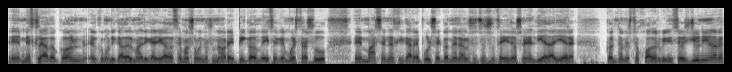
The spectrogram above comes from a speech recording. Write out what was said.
mezclado con el comunicado del Madrid que ha llegado hace más o menos una hora y pico, donde dice que muestra su más enérgica repulsa y condena los hechos sucedidos en el día de ayer contra nuestro jugador Vinicius Junior.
